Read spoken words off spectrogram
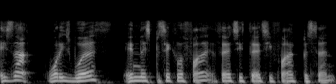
Is that what he's worth in this particular fight, 30, 35%?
